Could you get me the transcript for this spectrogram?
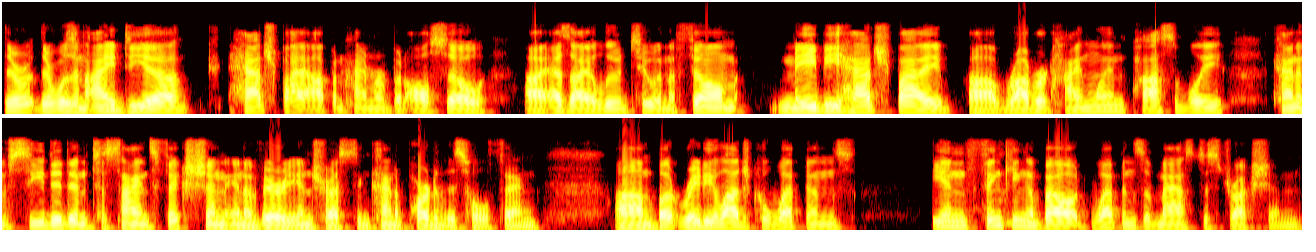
there, there was an idea hatched by Oppenheimer, but also, uh, as I allude to in the film, maybe hatched by uh, Robert Heinlein, possibly kind of seeded into science fiction in a very interesting kind of part of this whole thing. Um, but radiological weapons, in thinking about weapons of mass destruction,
